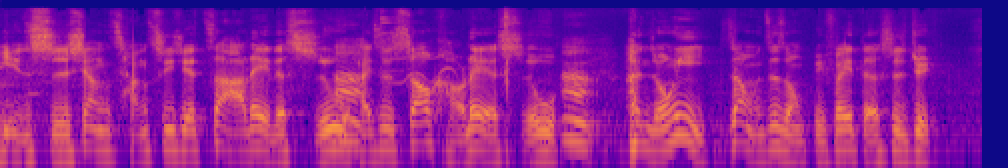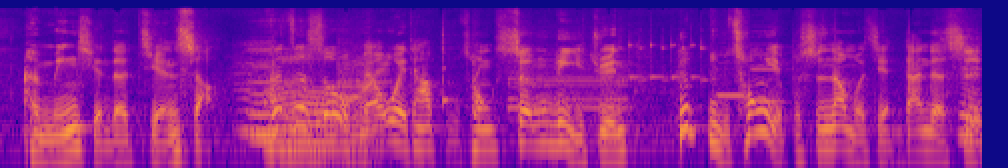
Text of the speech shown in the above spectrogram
饮食像常吃一些炸类的食物，还是烧烤类的食物，很容易让我们这种比菲德氏菌很明显的减少。那这时候我们要为它补充生力菌，可补充也不是那么简单的事，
